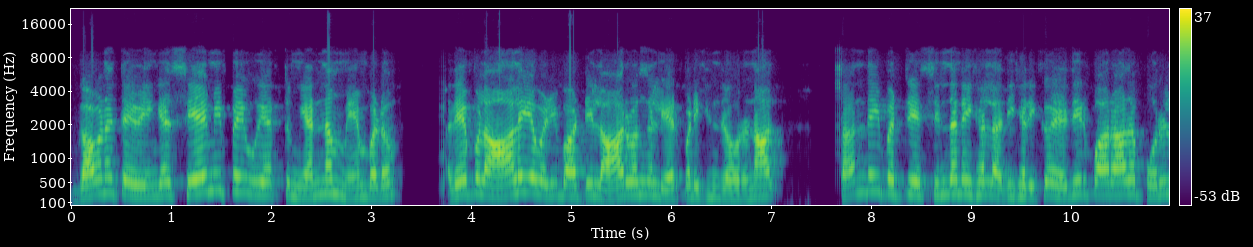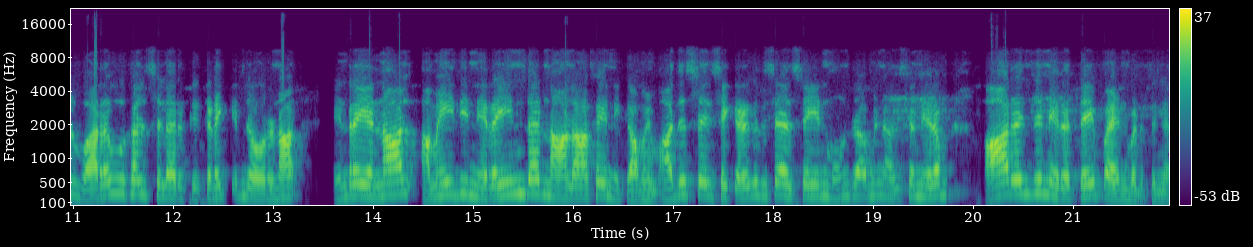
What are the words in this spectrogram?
கவனத்தை வைங்க. சேமிப்பை உயர்த்தும் எண்ணம் மேம்படும். அதே போல ஆலய வழிபாட்டில் ஆர்வங்கள் ஏற்படுகின்ற ஒரு நாள். தந்தை பற்றிய சிந்தனைகள் அதிகரிக்கும். எதிர்பாராத பொருள் வரவுகள் சிலருக்கு கிடைக்கின்ற ஒரு நாள். இன்றைய நாள் அமைதி நிறைந்த நாளாக இன்னைக்கு அமையும். அதிர்ஷ்ட இசை கிழக்கு திசை அதிசயின் மூன்றாமின் அதிர்ஷ்ட நிறம் ஆரஞ்சு நிறத்தை பயன்படுத்துங்க.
